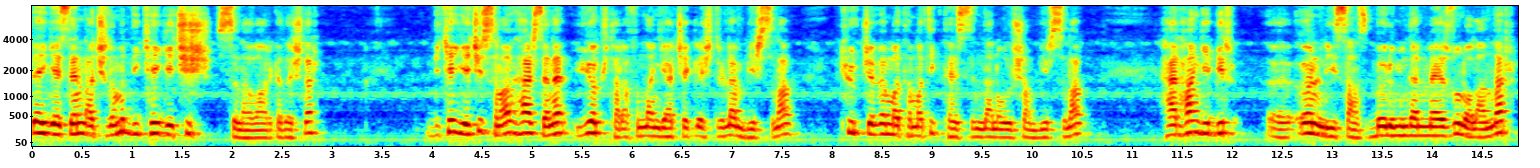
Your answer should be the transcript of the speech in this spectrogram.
DGS'nin açılımı dikey geçiş sınavı arkadaşlar. Dikey geçiş sınavı her sene YÖK tarafından gerçekleştirilen bir sınav. Türkçe ve matematik testinden oluşan bir sınav. Herhangi bir e, ön lisans bölümünden mezun olanlar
